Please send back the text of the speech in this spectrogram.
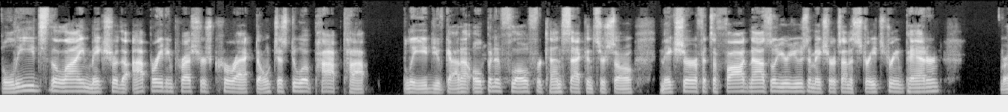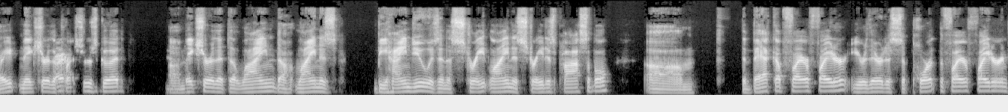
bleeds the line, make sure the operating pressure is correct. Don't just do a pop top bleed. You've got to open and flow for 10 seconds or so. Make sure if it's a fog nozzle you're using, make sure it's on a straight stream pattern, right? Make sure the right. pressure is good. Yeah. Uh, make sure that the line, the line is behind you is in a straight line, as straight as possible. Um, the backup firefighter, you're there to support the firefighter, and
